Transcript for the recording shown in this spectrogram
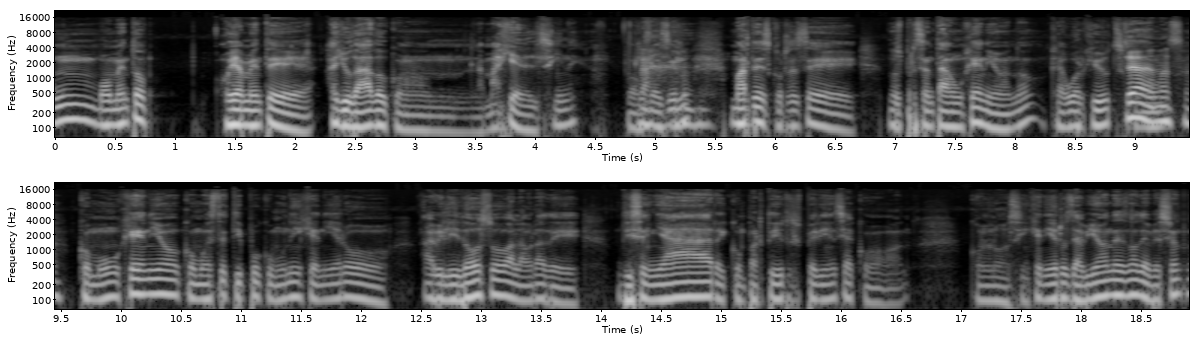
un momento, obviamente, ayudado con la magia del cine, vamos a decirlo. Martin Scorsese nos presenta a un genio, ¿no? Howard Hughes. Sí, como- además. como un genio, como este tipo, como un ingeniero habilidoso a la hora de diseñar y compartir su experiencia con, con los ingenieros de aviones, ¿no? De aviación,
